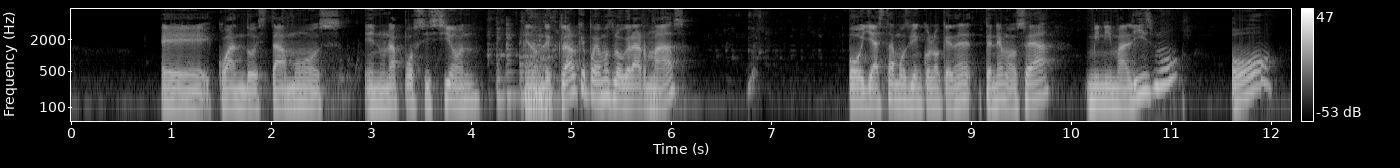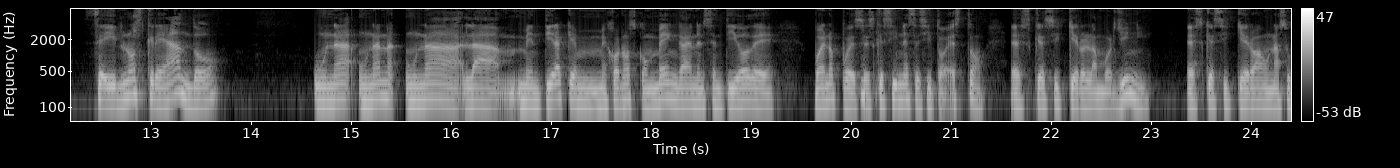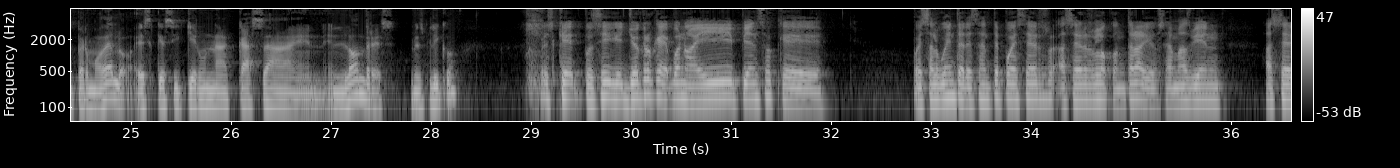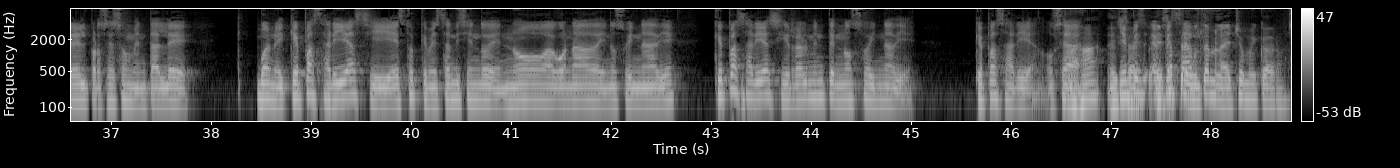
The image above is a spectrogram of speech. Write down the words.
eh, cuando estamos en una posición en donde claro que podemos lograr más o ya estamos bien con lo que tenemos? O sea, minimalismo o seguirnos creando una, una, una, la mentira que mejor nos convenga en el sentido de, bueno, pues es que sí necesito esto, es que sí quiero el Lamborghini, es que sí quiero a una supermodelo, es que sí quiero una casa en, en Londres, ¿me explico? Es que, pues sí, yo creo que, bueno, ahí pienso que, pues algo interesante puede ser hacer lo contrario, o sea, más bien hacer el proceso mental de, bueno, ¿y qué pasaría si esto que me están diciendo de no hago nada y no soy nadie, qué pasaría si realmente no soy nadie? ¿Qué pasaría? O sea, esa pregunta me la ha hecho muy claro.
